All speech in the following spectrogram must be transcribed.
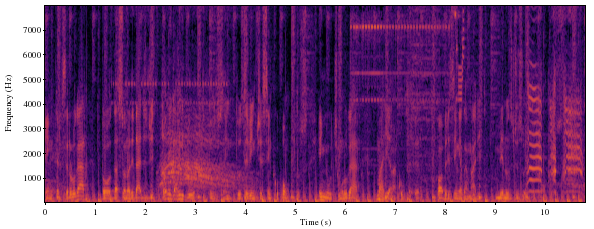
Em terceiro lugar, toda a sonoridade de Tony Garrido, 225 pontos. Em último lugar, Mariana Kupfer, pobrezinha da Mari, menos 18 pontos.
